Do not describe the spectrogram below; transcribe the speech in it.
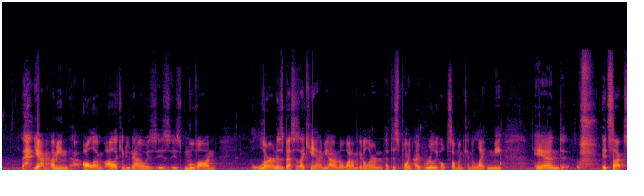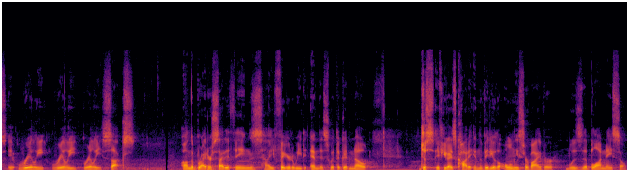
yeah, I mean, all I'm all I can do now is is is move on learn as best as I can. I mean, I don't know what I'm going to learn at this point. I really hope someone can enlighten me. And it sucks. It really, really, really sucks. On the brighter side of things, I figured we'd end this with a good note. Just if you guys caught it in the video, the only survivor was the blonde naso.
